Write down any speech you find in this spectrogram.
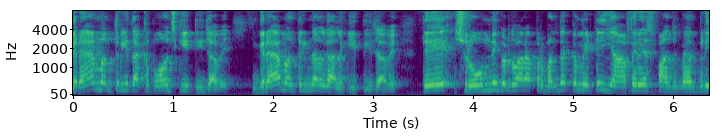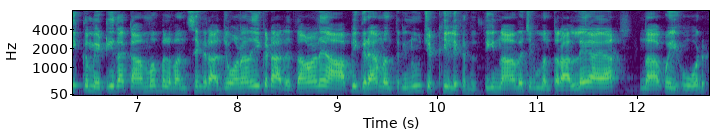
ਗ੍ਰਹਿ ਮੰਤਰੀ ਤੱਕ ਪਹੁੰਚ ਕੀਤੀ ਜਾਵੇ, ਗ੍ਰਹਿ ਮੰਤਰੀ ਨਾਲ ਗੱਲ ਕੀਤੀ ਜਾਵੇ ਤੇ ਸ਼੍ਰੋਮਣੀ ਗੁਰਦੁਆਰਾ ਪ੍ਰਬੰਧਕ ਕਮੇਟੀ ਜਾਂ ਫਿਰ ਇਸ ਪੰਜ ਮੈਂਬਰੀ ਕਮੇਟੀ ਦਾ ਕੰਮ ਬਲਵੰਤ ਸਿੰਘ ਰਾਜੋਆਣਾ ਨੇ ਘਟਾ ਦਿੱਤਾ। ਉਹਨਾਂ ਨੇ ਆਪ ਹੀ ਗ੍ਰਹਿ ਮੰਤਰੀ ਨੂੰ ਚਿੱਠੀ ਲਿਖ ਦਿੱਤੀ। ਨਾ ਵਿੱਚ ਮੰਤਰਾਲੇ ਆਇਆ, ਨਾ ਕੋਈ ਹੋਰ।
